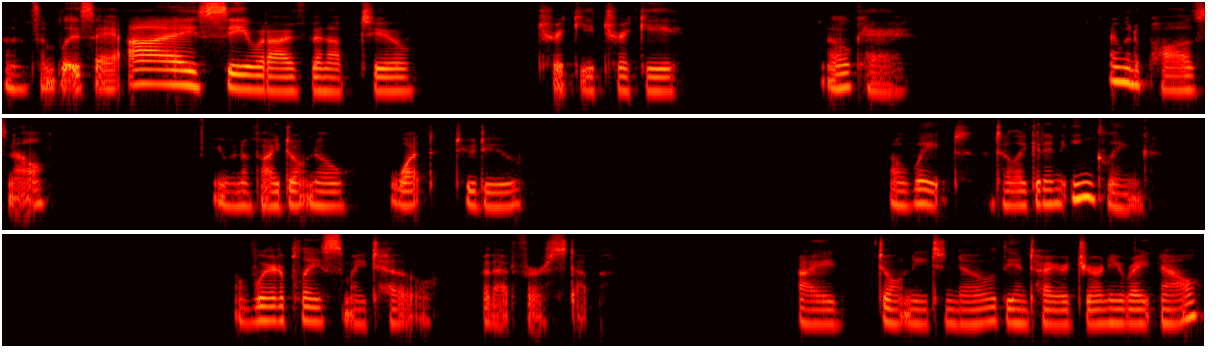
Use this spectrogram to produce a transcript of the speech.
and simply say, I see what I've been up to. Tricky, tricky. Okay. I'm going to pause now, even if I don't know what to do. I'll wait until I get an inkling of where to place my toe for that first step. I don't need to know the entire journey right now.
